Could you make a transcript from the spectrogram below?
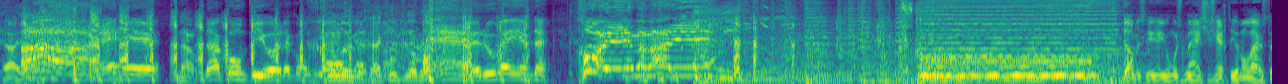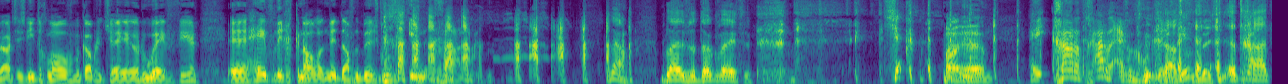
Ja, ja. Ah, hè, hè. Nou. Daar komt hij hoor, daar komt hij. Gelukkig, hij komt er wel weer. Eh, heeft de... Gooi er maar maar in! Dames en heren, jongens en meisjes, zegt hier een luisteraar. Het is niet te geloven, mijn cabaretier uh, Roué Verveer... eh, heeft liggen knallen met Daphne Bunskoek in Ghana. Nou, blijven we dat ook weten. Tja, Maar eh, hey, gaat, het, gaat het eigenlijk goed het gaat met goed je? met je. Het gaat,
